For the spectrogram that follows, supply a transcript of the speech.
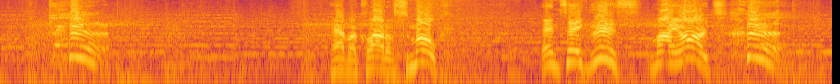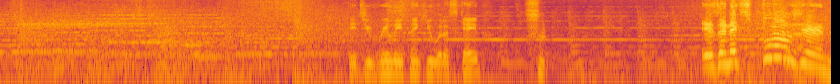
Have a cloud of smoke! And take this, my art! Did you really think you would escape? Is an explosion!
